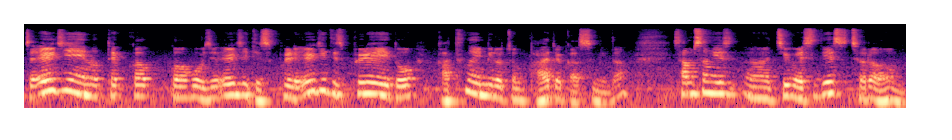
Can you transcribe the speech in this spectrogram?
자, LG 이노텍하고 이제 LG 디스플레이, LG 디스플레이도 같은 의미로 좀 봐야 될 것 같습니다. 삼성의 어, 지금 SDS처럼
